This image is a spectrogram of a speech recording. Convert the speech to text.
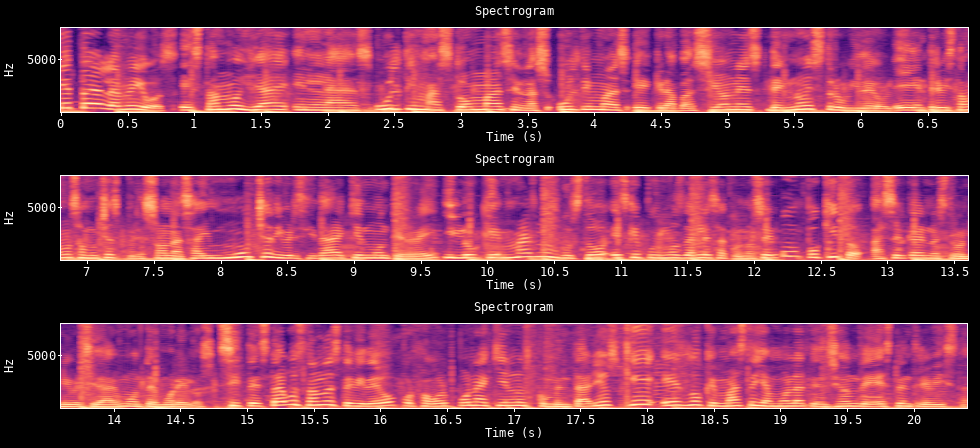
¿Qué tal amigos? Estamos ya en las últimas tomas, en las últimas eh, grabaciones de nuestro video. Eh, entrevistamos a muchas personas, hay mucha diversidad aquí en Monterrey y lo que más nos gustó es que pudimos darles a conocer un poquito acerca de nuestra universidad de Montemorelos. Si te está gustando este video, por favor pon aquí en los comentarios qué es lo que más te llamó la atención de esta entrevista.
